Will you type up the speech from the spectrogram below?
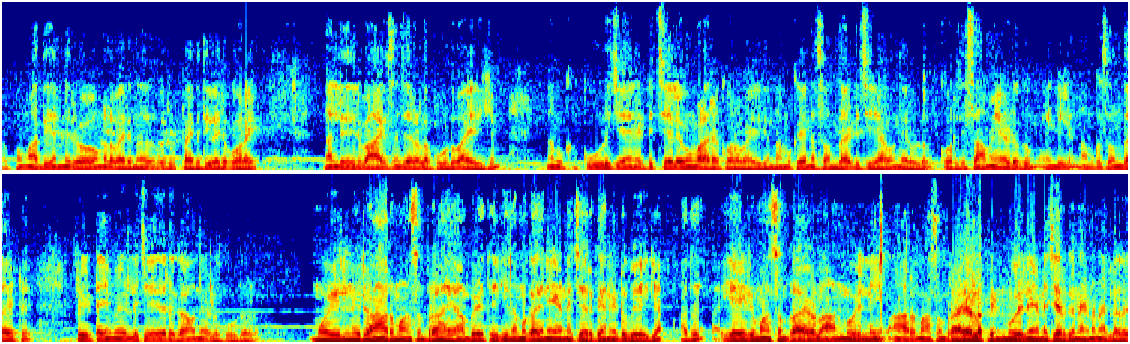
അപ്പം അത് തന്നെ രോഗങ്ങൾ വരുന്നത് ഒരു പരിധി വരെ കുറയും. നല്ല രീതിയിൽ വായു സഞ്ചാരമുള്ള കൂടുമായിരിക്കും. നമുക്ക് കൂട് ചെയ്യാനായിട്ട് ചിലവും വളരെ കുറവായിരിക്കും. നമുക്ക് തന്നെ സ്വന്തമായിട്ട് ചെയ്യാവുന്നേ ഉള്ളൂ. കുറച്ച് സമയം എടുക്കും എങ്കിലും നമുക്ക് സ്വന്തമായിട്ട് ഫ്രീ ടൈമുകളിൽ ചെയ്തെടുക്കാവുന്നേ ഉള്ളൂ കൂടുകൾ. മുയലിന് ഒരു ആറ് മാസം പ്രായമാകുമ്പോഴത്തേക്ക് നമുക്ക് അതിനെ എണ്ണ ചേർക്കാനായിട്ട് ഉപയോഗിക്കാം. അത് ഏഴ് മാസം പ്രായമുള്ള ആൺമുയലിനെയും ആറ് മാസം പ്രായമുള്ള പെൺമുയലിനെ എണ്ണ ചേർക്കുന്നതാണ് നല്ലത്.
